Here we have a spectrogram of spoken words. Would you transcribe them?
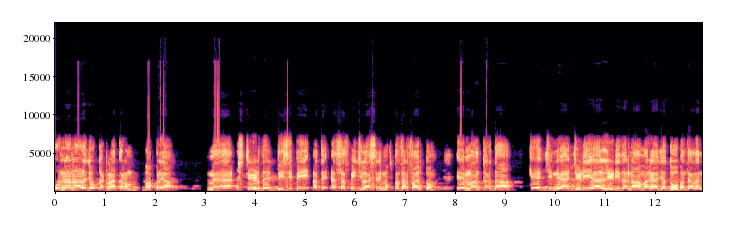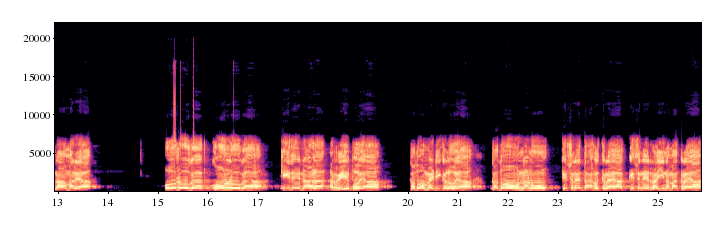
ਉਹਨਾਂ ਨਾਲ ਜੋ ਘਟਨਾਕ੍ਰਮ ਵਾਪਰਿਆ, ਮੈਂ ਸਟੇਟ ਦੇ ਡੀਜੀਪੀ ਅਤੇ ਐਸਐਸਪੀ ਜ਼ਿਲ੍ਹਾ ਸ਼੍ਰੀ ਮੁਕਤਸਰ ਸਾਹਿਬ ਤੋਂ ਇਹ ਮੰਗ ਕਰਦਾ ਕਿ ਜਿੰਨੇ ਜਿਹੜੀ ਆ ਲੇਡੀ ਦਾ ਨਾਮ ਮਾਰਿਆ ਜਾਂ ਦੋ ਬੰਦਿਆਂ ਦਾ ਨਾਮ ਮਾਰਿਆ, ਉਹ ਲੋਕ ਕੌਣ ਲੋਕ ਆ, ਕਿਹਦੇ ਨਾਲ ਰੇਪ ਹੋਇਆ, ਕਦੋਂ ਮੈਡੀਕਲ ਹੋਇਆ, ਕਦੋਂ ਉਹਨਾਂ ਨੂੰ ਕਿਸ ਨੇ ਦਾਖਲ ਕਰਾਇਆ ਕਿਸ ਨੇ ਰਾਜੀਨਾਮਾ ਕਰਾਇਆ,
